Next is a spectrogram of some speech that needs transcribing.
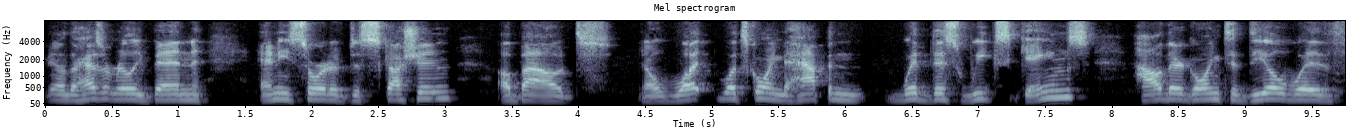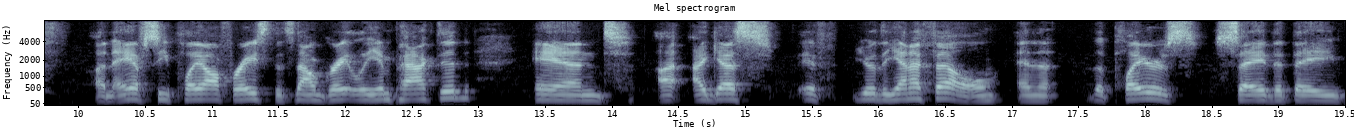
you know, there hasn't really been any sort of discussion about, you know, what, what's going to happen with this week's games, how they're going to deal with an AFC playoff race that's now greatly impacted. And I, I guess if you're the NFL and the players say that they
